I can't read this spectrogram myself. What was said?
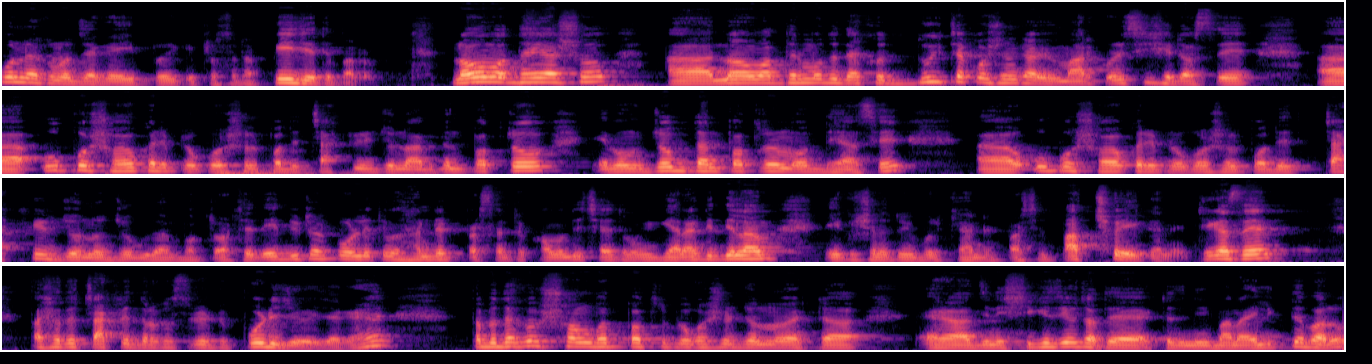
কোনো না কোনো জায়গায় এই প্র- প্রশ্নটা পেয়ে যেতে পারো। নবম অধ্যায়ে আসো। নবম অধ্যায়ের মধ্যে দেখো দুইটা কোশ্চেনকে আমি মার্ক করেছি। সেটা হচ্ছে আহ, উপ সহকারী প্রকৌশল পদে চাকরির জন্য আবেদনপত্র এবং যোগদানপত্রের মধ্যে আছে আহ, উপ সহকারী প্রকৌশল পদে চাকরির জন্য যোগদানপত্র। অর্থাৎ এই দুটার পড়লে তুমি হান্ড্রেড পার্সেন্ট কমন দিচ্ছি তোমাকে গ্যারান্টি দিলাম এই কোশ্চেনে তুমি পরীক্ষা হান্ড্রেড পার্সেন্ট পাচ্ছ এখানে ঠিক আছে? তার সাথে চাকরির দরখাস্তটা একটু পড়ে যাবে ওই জায়গায় হ্যাঁ? তবে দেখো সংবাদপত্র প্রকাশের জন্য একটা জিনিস শিখে যেও যাতে একটা জিনিস বানায় লিখতে পারো।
